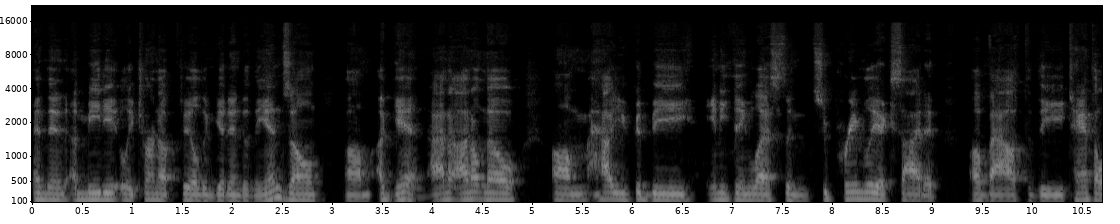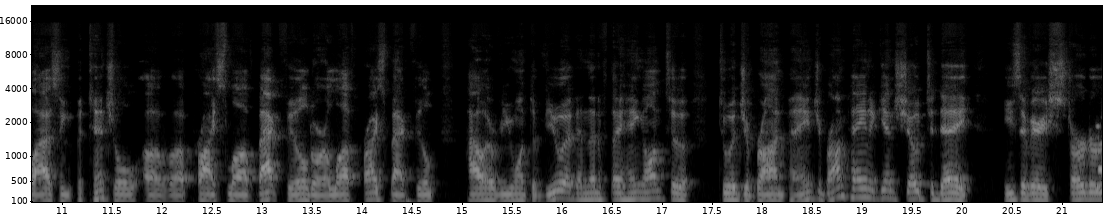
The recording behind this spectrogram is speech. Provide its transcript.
and then immediately turn upfield and get into the end zone. Um, again, I, I, don't know um, how you could be anything less than supremely excited about the tantalizing potential of a price love backfield or a love price backfield however you want to view it. And then if they hang on to to a Gi'Bran Payne, Gi'Bran Payne again showed today he's a very sturdy,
